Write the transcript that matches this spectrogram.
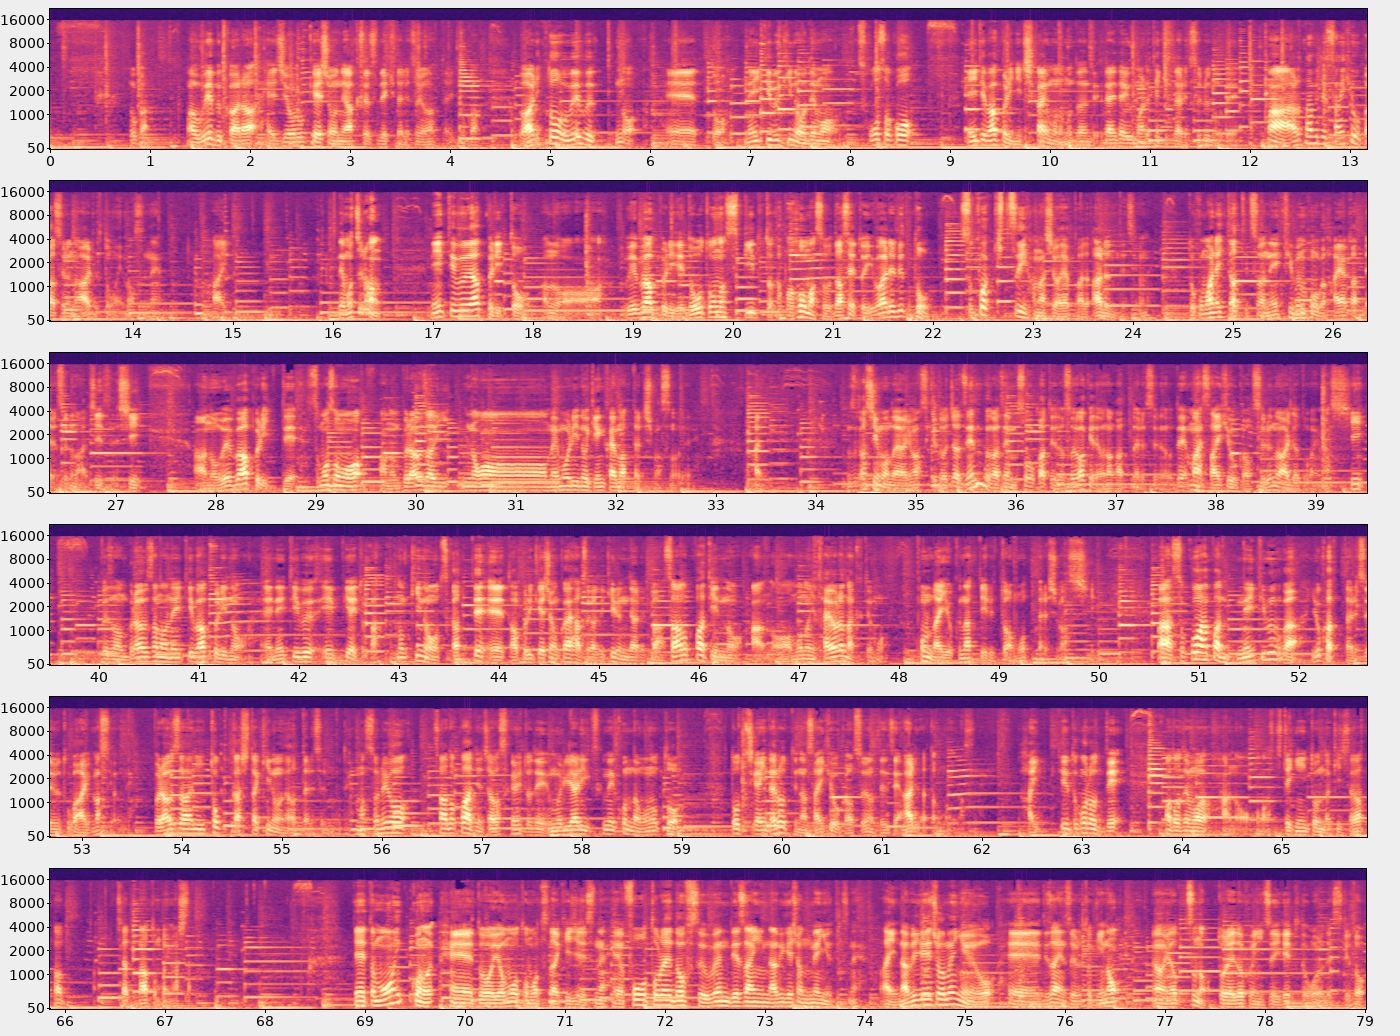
とか、まあ、ウェブからジオロケーションにアクセスできたりするようになったりとか、割とウェブの、えーっとネイティブ機能でもそこそこネイティブアプリに近いものもだいたい生まれてきたりするので、まあ、改めて再評価するのはありだと思いますね。はい。でもちろん、ネイティブアプリと、あのーウェブアプリで同等のスピードとかパフォーマンスを出せと言われると、そこはきつい話はやっぱあるんですよね。どこまで行ったって実はネイティブの方が早かったりするのは事実ですし、あのウェブアプリってそもそもあのブラウザのメモリの限界もあったりしますので、はい、難しい問題ありますけど、じゃあ全部が全部そうかというとそういうわけではなかったりするので、まあ、再評価をするのはありだと思いますし、そのブラウザのネイティブアプリの、ネイティブ API とかの機能を使って、えーとアプリケーション開発ができるんであれば、サードパーティーのあのものに頼らなくても本来良くなっているとは思ったりしますし、まあ、そこはやっぱネイティブのが良かったりするところありますよね。ブラウザに特化した機能であったりするので、まあ、それをサードパーティーの JavaScript で無理やり詰め込んだものとどっちがいいんだろうっていうのは再評価をするのは全然ありだと思います。はい。っていうところで、まあ、とてもあの知的に富んだ記事だっただったなと思いました。えー、ともう一個の、えー、と読もうと思ってた記事ですね。えー Four Trade-offs When Design Navigation Menu ですね。はい、ナビゲーションメニューを、えーデザインするときの4つのトレードオフについてってところですけど、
